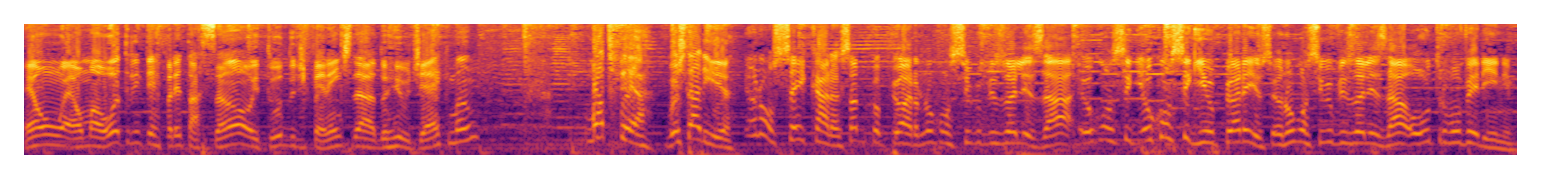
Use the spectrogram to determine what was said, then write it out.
é, um, é uma outra interpretação e tudo diferente da, do Hugh Jackman. Boto fé, gostaria. Eu não sei, cara. Sabe o que é o pior? Eu não consigo visualizar. Eu consegui, eu consegui, o pior é isso. Eu não consigo visualizar outro Wolverine.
